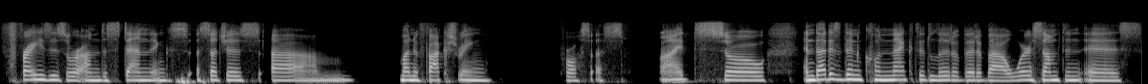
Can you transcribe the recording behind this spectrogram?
phrases or understandings, such as um, manufacturing process right? So and that is then connected a little bit about where something is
